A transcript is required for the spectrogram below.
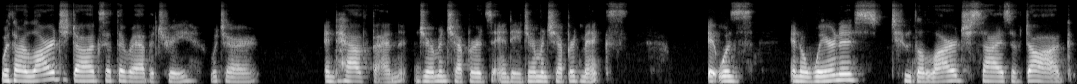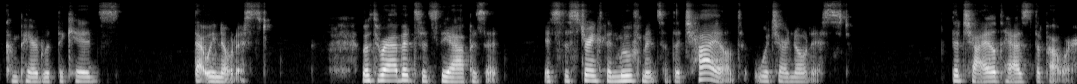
With our large dogs at the rabbitry, which are and have been German Shepherds and a German Shepherd mix, it was an awareness to the large size of dog compared with the kids that we noticed. With rabbits, it's the opposite. It's the strength and movements of the child which are noticed. The child has the power.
